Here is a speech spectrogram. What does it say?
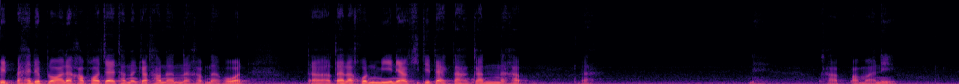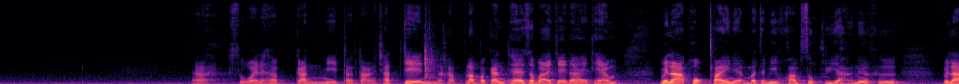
ปิดไปให้เรียบร้อยแล้วเขาพอใจเท่านั้นก็เท่านั้นนะครับนะเพราะว่าแต่ละคนมีแนวคิดที่แตกต่างกันนะครับนะนี่ครับประมาณนี้อะสวยนะครับกันมีดต่างๆ ชัดเจนนะครับ รับประกันแท้สบายใจได้แถมเวลาพกไปเนี่ยมันจะมีความสุขอยู่อย่างนึงก็คือ เวลา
